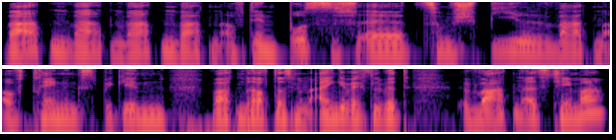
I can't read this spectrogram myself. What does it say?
Warten, warten, warten, warten auf den Bus äh, zum Spiel, warten auf Trainingsbeginn, warten darauf, dass man eingewechselt wird. Warten als Thema?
